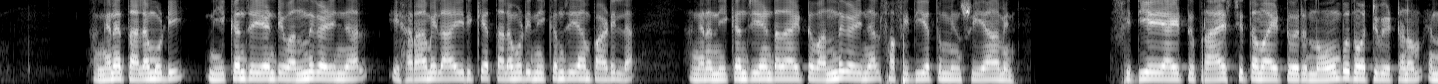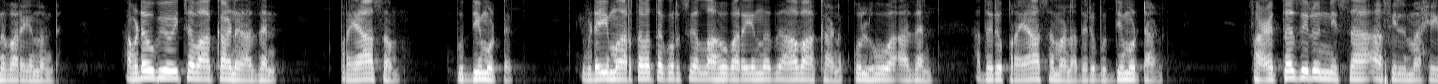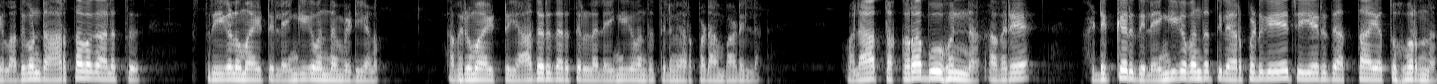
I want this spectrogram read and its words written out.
അങ്ങനെ തലമുടി നീക്കം ചെയ്യേണ്ടി വന്നു കഴിഞ്ഞാൽ ഇഹ്റാമിലായിരിക്കെ തലമുടി നീക്കം ചെയ്യാൻ പാടില്ല. അങ്ങനെ നീക്കം ചെയ്യേണ്ടതായിട്ട് വന്നു കഴിഞ്ഞാൽ ഫഫിദിയത്തും മിൻ സുയാമിൻ. ഫിദിയയായിട്ട് പ്രായശ്ചിത്തമായിട്ട് ഒരു നോമ്പ് നോറ്റ് വീട്ടണം എന്ന് പറയുന്നുണ്ട്. അവിടെ ഉപയോഗിച്ച വാക്കാണ് അതൻ പ്രയാസം ബുദ്ധിമുട്ട്. ഇവിടെ ഈ മാർത്തവത്തെക്കുറിച്ച് അള്ളാഹു പറയുന്നത് ആ വാക്കാണ്. കുൽഹുവ അതൻ അതൊരു പ്രയാസമാണ് അതൊരു ബുദ്ധിമുട്ടാണ്. ഫഴത്തസിലുൻ നിസ അഫിൽ മഹീൽ. അതുകൊണ്ട് ആർത്തവകാലത്ത് സ്ത്രീകളുമായിട്ട് ലൈംഗിക ബന്ധം വെടിയണം. അവരുമായിട്ട് യാതൊരു തരത്തിലുള്ള ലൈംഗിക ബന്ധത്തിലും ഏർപ്പെടാൻ പാടില്ല. വലാ തക്രബൂഹുന്ന അവരെ അടുക്കരുത്. ലൈംഗിക ബന്ധത്തിൽ ഏർപ്പെടുകയേ ചെയ്യരുത്. അത്തായ തുഹുർന്ന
